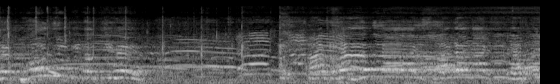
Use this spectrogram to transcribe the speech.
ये फौजियों की धरती है। की धरती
